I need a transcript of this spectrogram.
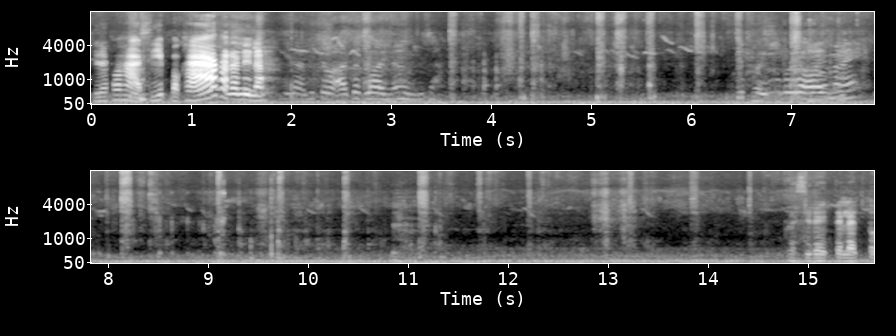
สิได้พอหาซิบบอกค้าขนาดนี้นะนี่แหละพี่โจเอาจากร้อยหนึ่งพี่จ้ะถึงร้อยไหมเพื่อสิได้แต่ละโต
